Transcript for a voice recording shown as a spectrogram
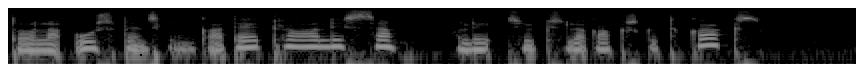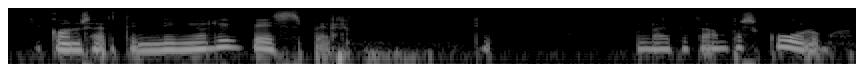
tuolla Uspenskin katedraalissa. Oli syksyllä 22 ja konsertin nimi oli Vesper. Niin laitetaanpas kuulumaan.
